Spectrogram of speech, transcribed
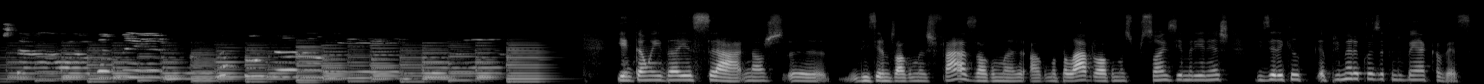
Estava mesmo E então a ideia será nós uh, dizermos algumas frases, alguma, alguma palavra ou algumas expressões e a Maria Inês dizer aquilo, a primeira coisa que lhe vem à cabeça.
